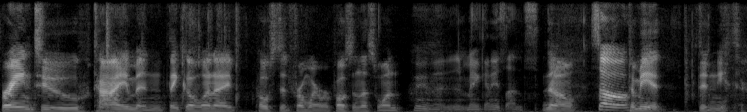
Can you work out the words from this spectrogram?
brain to time and think of when I posted from where we're posting this one. Hmm, it didn't make any sense. No, So to me it didn't either.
